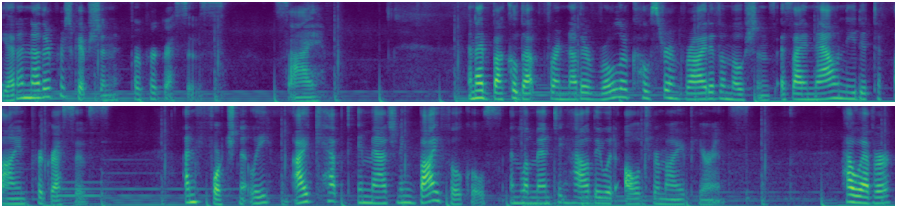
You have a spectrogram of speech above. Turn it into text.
yet another prescription for progressives. Sigh. And I buckled up for another roller coaster ride of emotions as I now needed to find progressives. Unfortunately, I kept imagining bifocals and lamenting how they would alter my appearance. However,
